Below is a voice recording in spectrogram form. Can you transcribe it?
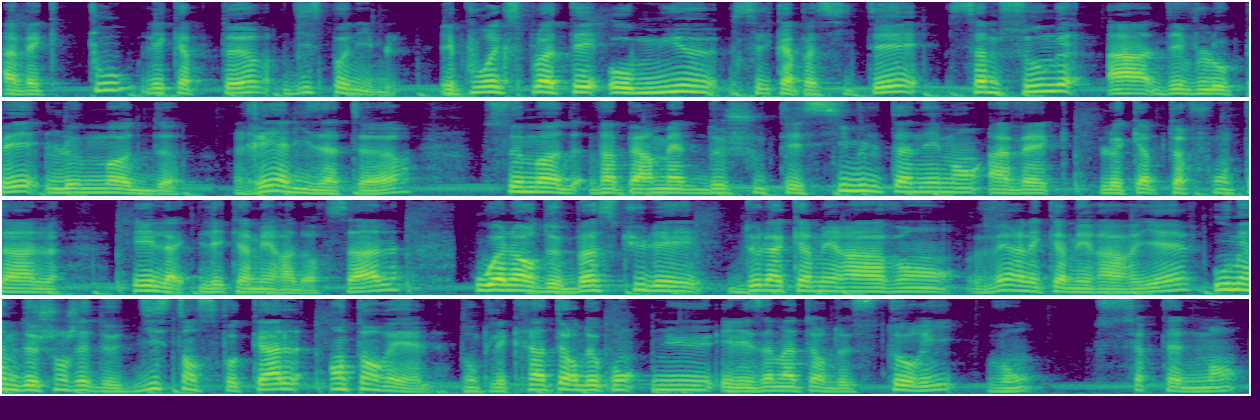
avec tous les capteurs disponibles. Et pour exploiter au mieux ces capacités, Samsung a développé le mode réalisateur. Ce mode va permettre de shooter simultanément avec le capteur frontal et les caméras dorsales, ou alors de basculer de la caméra avant vers les caméras arrière, ou même de changer de distance focale en temps réel. Donc les créateurs de contenu et les amateurs de story vont certainement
